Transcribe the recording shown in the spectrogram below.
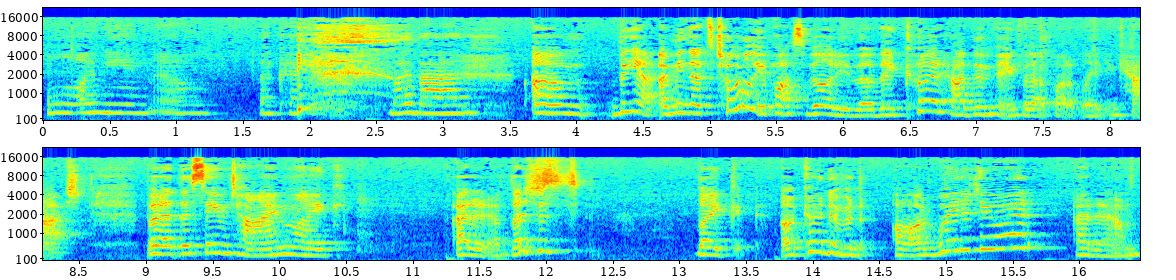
Well, I mean, oh, okay, my bad. Um, but yeah, I mean that's totally a possibility though. They could have been paying for that plot of land in cash, but at the same time, like I don't know, that's just like a kind of an odd way to do it. I don't know.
